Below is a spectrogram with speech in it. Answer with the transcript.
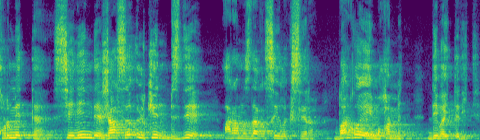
құрметті сенен де жасы үлкен бізде арамыздағы сыйлы кісілер бар ғой ей мұхаммед деп айтты дейді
